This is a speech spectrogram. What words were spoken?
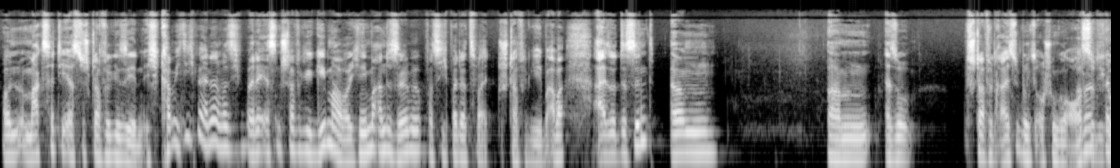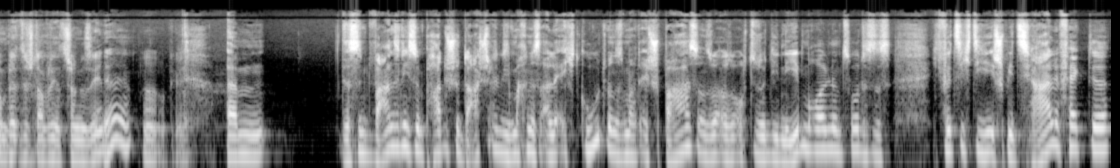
Und Max hat die erste Staffel gesehen. Ich kann mich nicht mehr erinnern, was ich bei der ersten Staffel gegeben habe. aber Ich nehme an dasselbe, was ich bei der zweiten Staffel gebe. Aber also das sind, ähm, ähm, also Staffel 3 ist übrigens auch schon geordert. Hast du die komplette Staffel jetzt schon gesehen? Ja, ja. Ah, okay. Ähm, das sind wahnsinnig sympathische Darsteller, die machen das alle echt gut und es macht echt Spaß und so, also auch so die Nebenrollen und so. Das ist, ich witzig, die Spezialeffekte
